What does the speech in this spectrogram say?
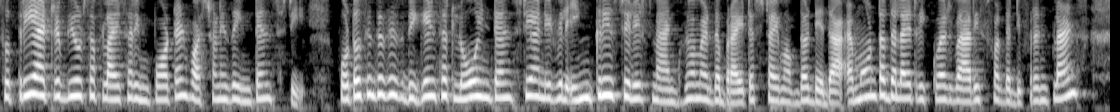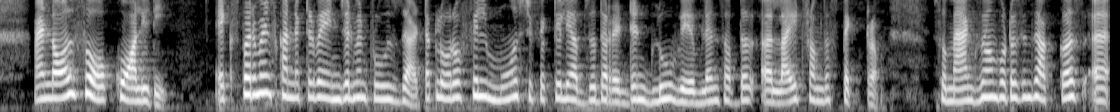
so three attributes of lights are important. First one is the intensity. Photosynthesis begins at low intensity and it will increase till its maximum at the brightest time of the day. The amount of the light required varies for the different plants and also quality. Experiments conducted by Engelmann proves that chlorophyll most effectively absorbs the red and blue wavelengths of the uh, light from the spectrum. So maximum photosynthesis occurs uh,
